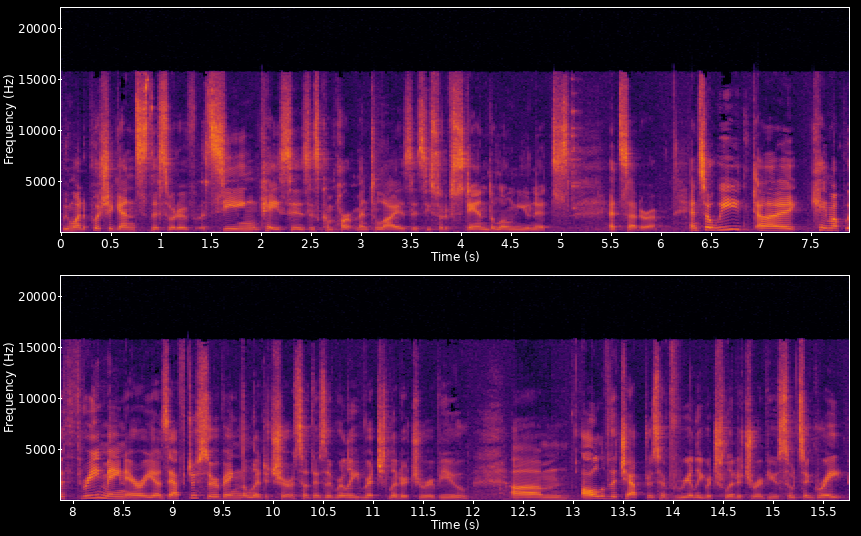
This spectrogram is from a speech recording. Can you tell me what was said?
We wanted to push against the sort of seeing cases as compartmentalized as these sort of standalone units et cetera. And so we uh, came up with three main areas after surveying the literature. So there's a really rich literature review. Um, all of the chapters have really rich literature reviews, so it's a great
